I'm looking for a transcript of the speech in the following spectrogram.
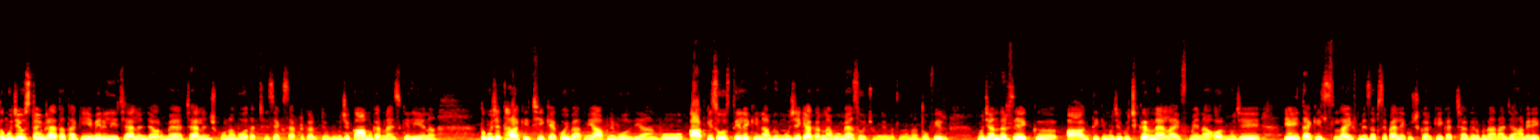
तो मुझे उस टाइम रहता था कि ये मेरे लिए चैलेंज है और मैं चैलेंज को ना बहुत अच्छे से एक्सेप्ट करती हूँ कि मुझे काम करना है इसके लिए ना। तो मुझे था कि ठीक है, कोई बात नहीं, आपने बोल दिया, वो आपकी सोच थी लेकिन अभी मुझे क्या करना है वो मैं सोचूँगी मतलब ना। तो फिर मुझे अंदर से एक आग थी कि मुझे कुछ करना है लाइफ में ना और मुझे यही था कि लाइफ में सबसे पहले कुछ करके एक अच्छा घर बनाना, जहाँ मेरे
